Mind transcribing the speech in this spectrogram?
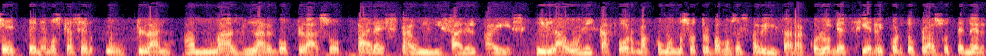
que tenemos que hacer un plan a más largo plazo para estabilizar el país. Y la única forma como nosotros vamos a estabilizar a Colombia es si en el corto plazo tener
